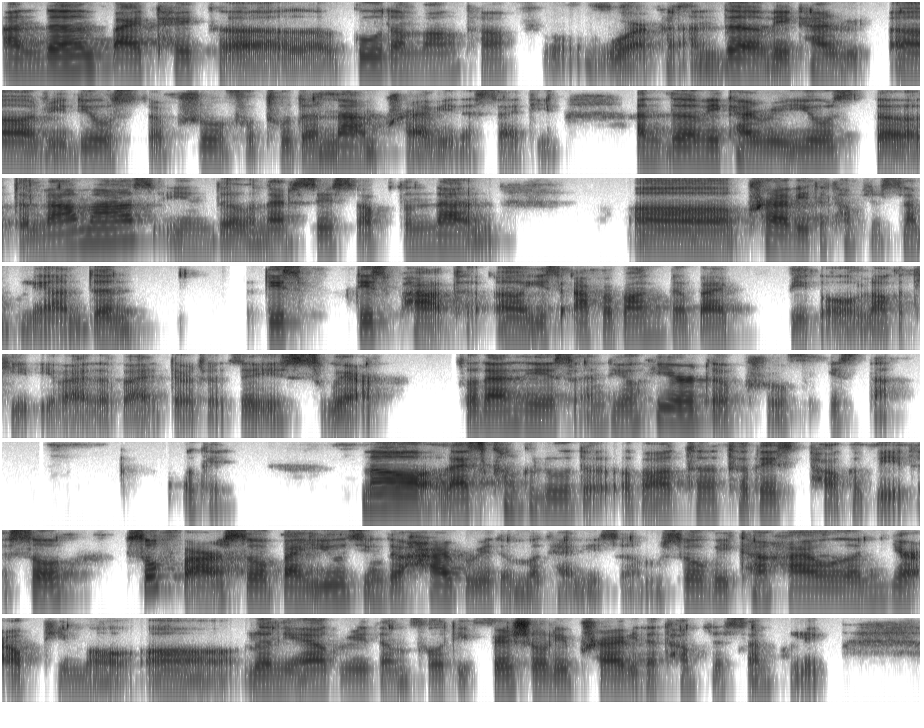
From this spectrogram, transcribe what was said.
And then by take a good amount of work, and then we can uh, reduce the proof to the non-private setting. And then we can reuse the, the lemmas in the analysis of the non-private uh, sampling. And then this this part uh, is upper bounded by big O log t divided by delta z square. So that is until here, the proof is done. Okay, now let's conclude about uh, today's talk a bit. So, so far, so by using the hybrid mechanism, so we can have a near optimal uh, learning algorithm for the private Thompson sampling.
